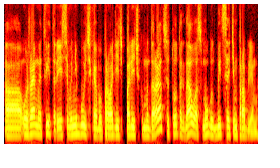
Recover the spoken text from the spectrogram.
э, уважаемый Твиттер, если вы не будете как бы проводить политику модерации, то тогда у вас могут быть с этим проблемы.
